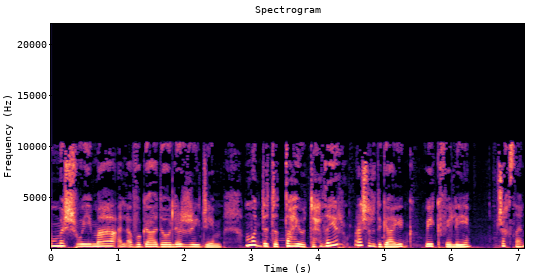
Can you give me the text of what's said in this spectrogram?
مشوي مع الأفوكادو للريجيم. مدة الطهي والتحضير عشر دقايق ويكفي لي شخصين.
